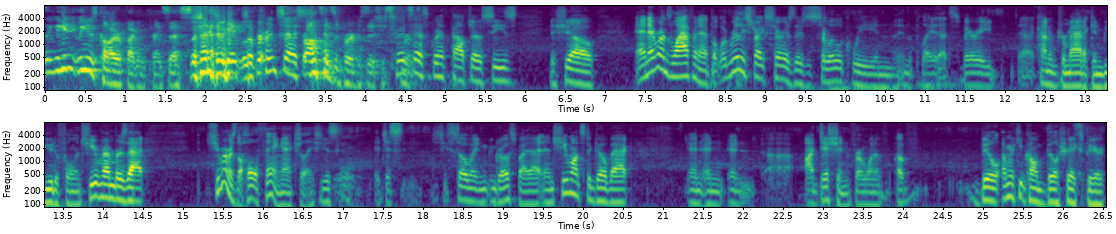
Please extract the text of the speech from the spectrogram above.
We, can, we can just call her a fucking princess. I mean, So for, princess- for all intents and purposes, she's Princess Gwyneth Paltrow sees the show, and everyone's laughing at. it, But what really strikes her is there's a soliloquy in the, in the play that's very uh, kind of dramatic and beautiful, and she remembers that. She remembers the whole thing. Actually, she just it just she's so engrossed by that, and she wants to go back and and and uh, audition for one of of Bill. I'm gonna keep calling Bill Shakespeare.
